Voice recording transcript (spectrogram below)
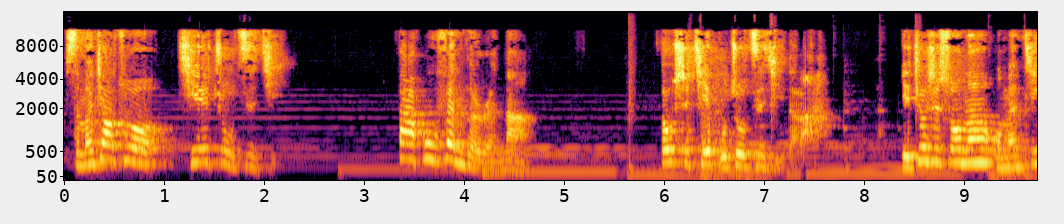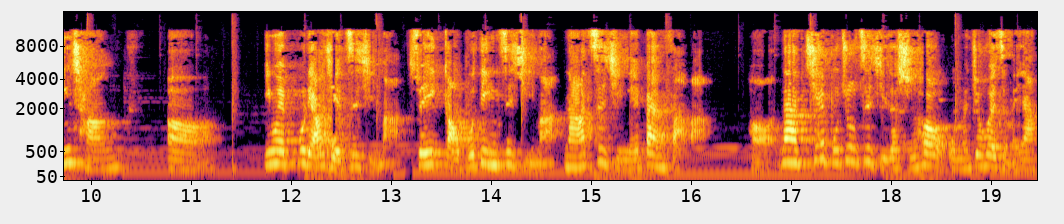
什么叫做接住自己？大部分的人呐、都是接不住自己的啦。也就是说呢，我们经常呃，因为不了解自己嘛，所以搞不定自己嘛，拿自己没办法嘛。好，那接不住自己的时候，我们就会怎么样？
